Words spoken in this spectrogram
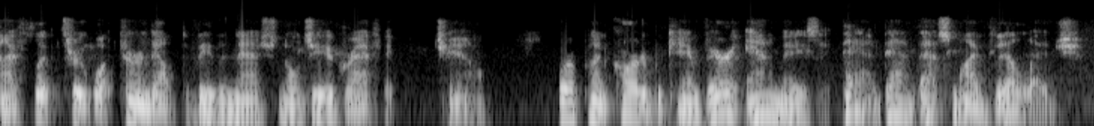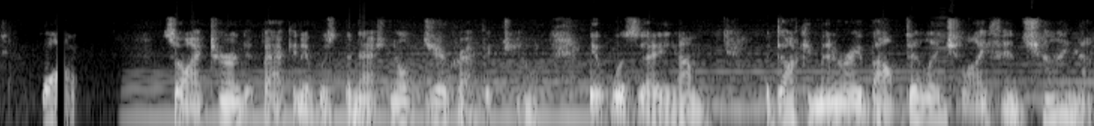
I flipped through what turned out to be the National Geographic channel. Whereupon Carter became very animated. He said, "Dad, Dad, that's my village." What? So I turned it back, and it was the National Geographic channel. It was a um, a documentary about village life in China.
